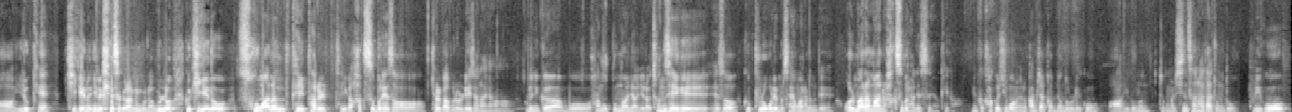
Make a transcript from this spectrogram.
아, 이렇게 기계는 이렇게 해서 그러는구나. 물론 그 기계도 수많은 데이터를 자기가 학습을 해서 결과물을 내잖아요. 그러니까 뭐 한국뿐만이 아니라 전 세계에서 그 프로그램을 사용을 하는데 얼마나 많은 학습을 하겠어요, 걔가. 그러니까 가끔씩 보면 깜짝깜짝 놀래고 아 이거는 정말 신선하다 정도 그리고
